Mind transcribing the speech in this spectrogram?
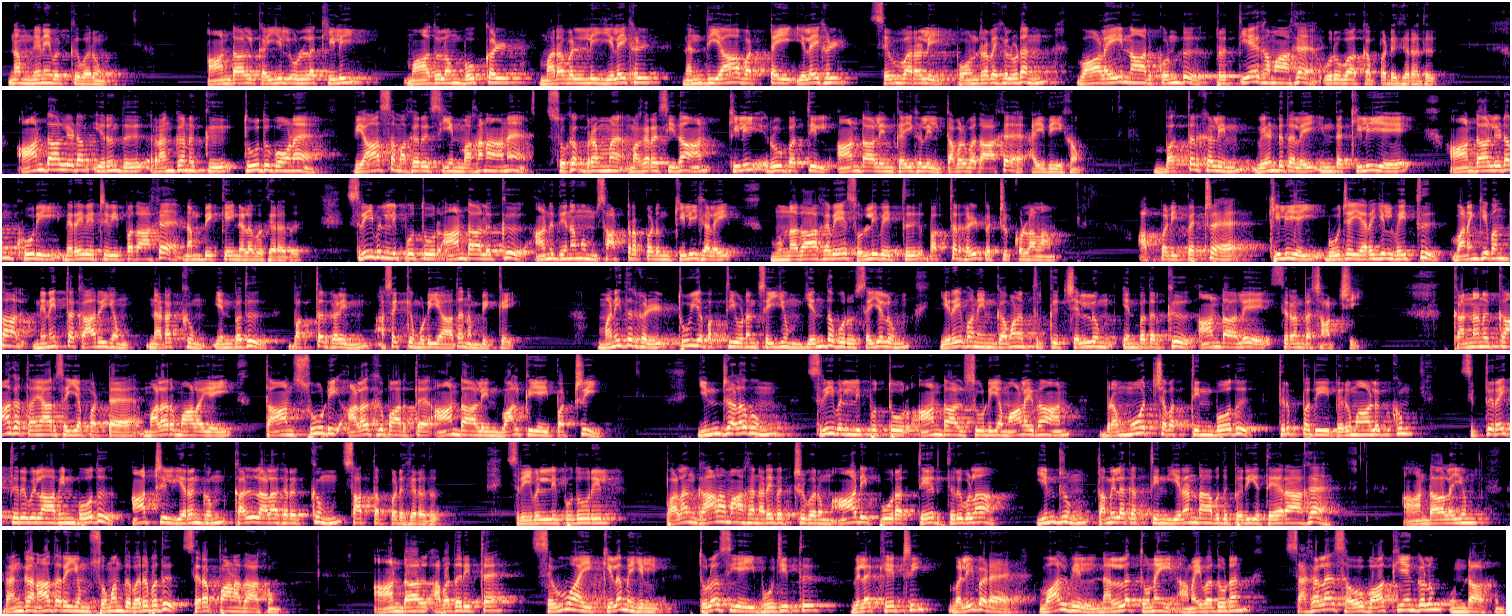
நம் நினைவுக்கு வரும். ஆண்டாள் கையில் உள்ள கிளி மாதுளம்பூக்கள் மரவள்ளி இலைகள் நந்தியாவட்டை இலைகள் செவ்வரளி போன்றவைகளுடன் வாழை நார் கொண்டு பிரத்யேகமாக உருவாக்கப்படுகிறது. ஆண்டாளிடம் இருந்து ரங்கனுக்கு தூது போன வியாச மகரிஷியின் மகனான சுகபிரம்ம மகரிஷிதான் கிளி ரூபத்தில் ஆண்டாளின் கைகளில் தவழ்வதாக ஐதீகம். பக்தர்களின் வேண்டுதலை இந்த கிளியே ஆண்டாளிடம் கூறி நிறைவேற்றுவிப்பதாக நம்பிக்கை நிலவுகிறது. ஸ்ரீவில்லிபுத்தூர் ஆண்டாளுக்கு அனுதினமும் சாற்றப்படும் கிளிகளை முன்னதாகவே சொல்லி வைத்து பக்தர்கள் பெற்றுக்கொள்ளலாம் அப்படி பெற்ற கிளியை பூஜை அறையில் வைத்து வணங்கி வந்தால் நினைத்த காரியம் நடக்கும் என்பது பக்தர்களின் அசைக்க முடியாத நம்பிக்கை. மனிதர்கள் தூய பக்தியுடன் செய்யும் எந்த ஒரு செயலும் இறைவனின் கவனத்திற்கு செல்லும் என்பதற்கு ஆண்டாளே சிறந்த சாட்சி. கண்ணனுக்காக தயார் செய்யப்பட்ட மலர் மாலையை தான் சூடி அழகு பார்த்த ஆண்டாளின் வாழ்க்கையை பற்றி இன்றளவும் ஸ்ரீவில்லிபுத்தூர் ஆண்டாள் சூடிய மாலைதான் பிரம்மோற்சவத்தின் போது திருப்பதி பெருமாளுக்கும் சித்திரை திருவிழாவின் போது ஆற்றில் இறங்கும் கல் அழகருக்கும் சாத்தப்படுகிறது. ஸ்ரீவில்லிபுதூரில் பழங்காலமாக நடைபெற்று வரும் ஆடிப்பூர தேர் திருவிழா இன்றும் தமிழகத்தின் இரண்டாவது பெரிய தேராக ஆண்டாளையும் ரங்கநாதரையும் சுமந்து வருவது சிறப்பானதாகும். ஆண்டாள் அவதரித்த செவ்வாய் கிழமையில் துளசியை பூஜித்து விளக்கேற்றி வழிபட வாழ்வில் நல்ல துணை அமைவதுடன் சகல சௌபாக்கியங்களும் உண்டாகும்.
